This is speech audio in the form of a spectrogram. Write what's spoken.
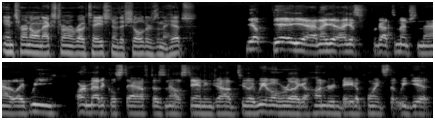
internal and external rotation of the shoulders and the hips. Yep. Yeah. Yeah. And I, I guess forgot to mention that. Like we, our medical staff does an outstanding job too. Like we have over like a hundred data points that we get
